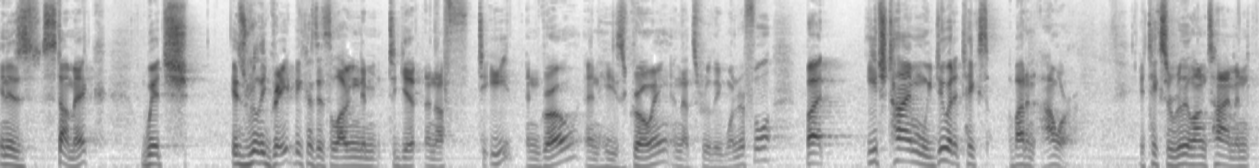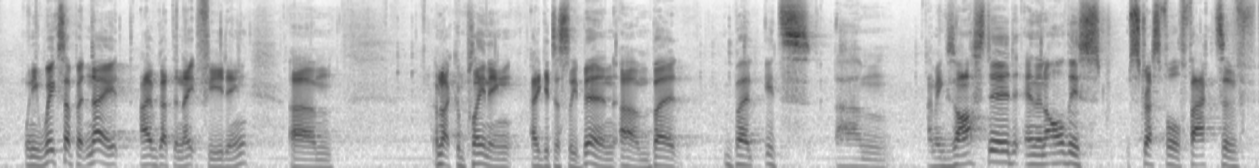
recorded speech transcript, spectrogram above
in his stomach, which is really great because it's allowing him to get enough to eat and grow, and he's growing, and that's really wonderful. But each time we do it, it takes about an hour. It takes a really long time. And when he wakes up at night, I've got the night feeding. Um, I'm not complaining, I get to sleep in, um, but, but it's, um, I'm exhausted, and then all these st- stressful facts of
